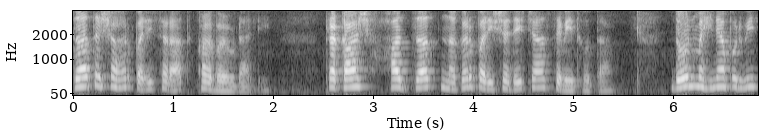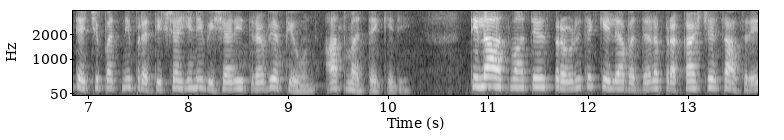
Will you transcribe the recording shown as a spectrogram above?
जत शहर परिसरात खळबळ उडाली. प्रकाश हा जत नगर परिषदेच्या सेवेत होता. दोन महिन्यापूर्वी त्याची पत्नी प्रतीक्षा हिने विषारी द्रव्य पिऊन आत्महत्या केली. तिला आत्महत्येस प्रवृत्त केल्याबद्दल प्रकाशचे सासरे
